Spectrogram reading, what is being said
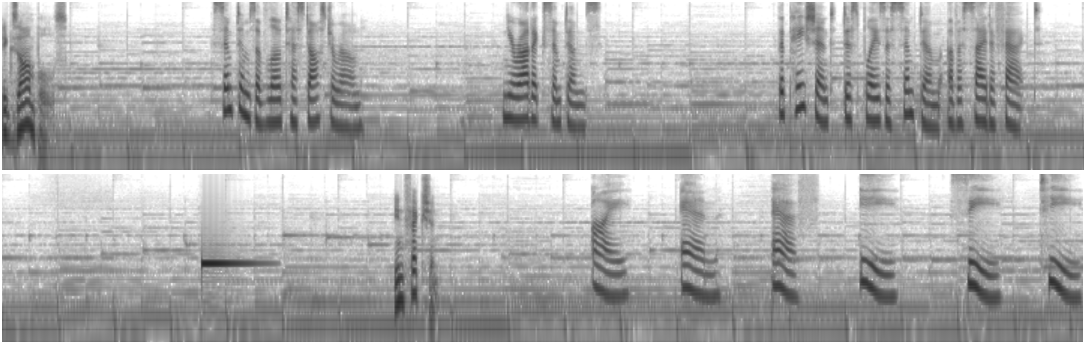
Examples Symptoms of low testosterone. Neurotic symptoms. The patient displays a symptom of a side effect. Infection. I N F E C T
